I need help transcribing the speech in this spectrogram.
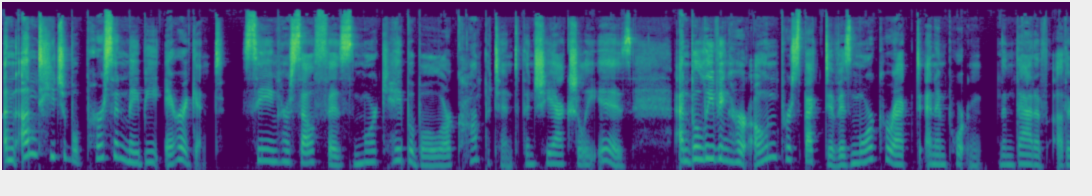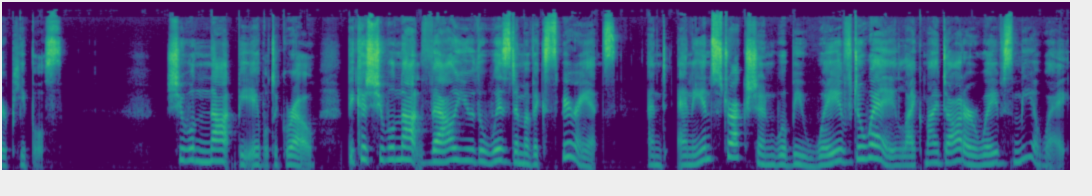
An unteachable person may be arrogant, seeing herself as more capable or competent than she actually is, and believing her own perspective is more correct and important than that of other people's. She will not be able to grow because she will not value the wisdom of experience, and any instruction will be waved away like my daughter waves me away.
